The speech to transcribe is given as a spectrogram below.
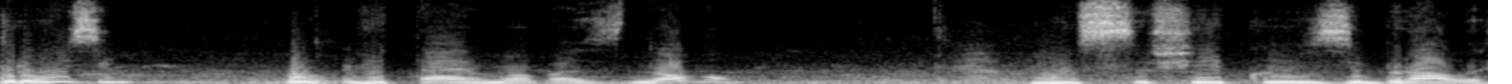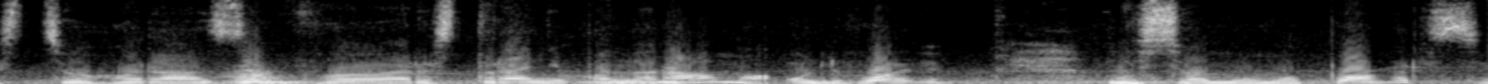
Друзі, вітаємо вас знову. Ми з Софійкою зібрались цього разу в ресторані Панорама у Львові на сьомому поверсі.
